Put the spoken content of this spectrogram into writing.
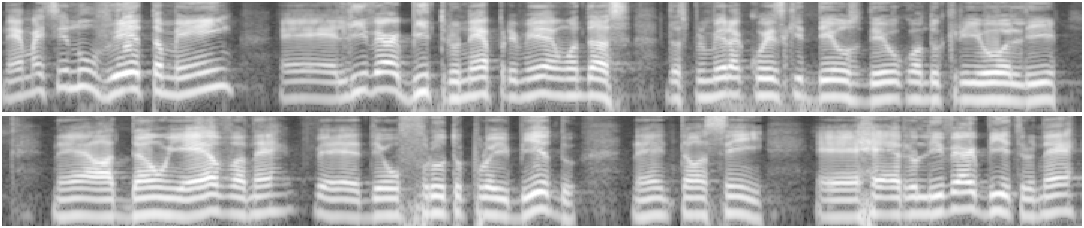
né? Mas se não vê também, é, livre-arbítrio, né? Primeira, uma das, das primeiras coisas que Deus deu quando criou ali, né? Adão e Eva, né? É, deu o fruto proibido, né? Então, assim, é, era o livre-arbítrio, né?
